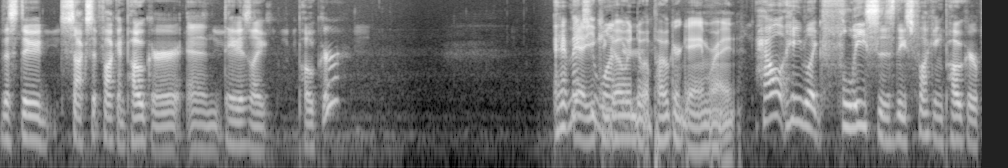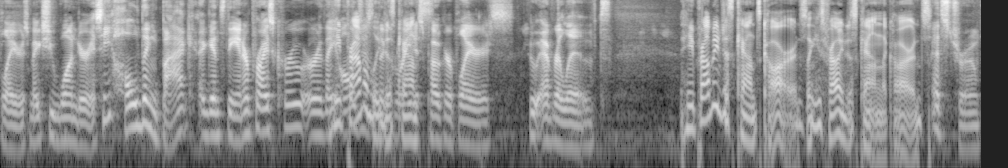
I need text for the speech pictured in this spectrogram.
this dude sucks at fucking poker, and Data's like, poker, and it Yeah, makes you you, can go into a poker game, right? how he like fleeces these fucking poker players. Makes you wonder: is he holding back against the Enterprise crew, or are they He all probably just just the greatest counts- poker players who ever lived? He probably just counts cards. Like he's probably just counting the cards. That's true.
